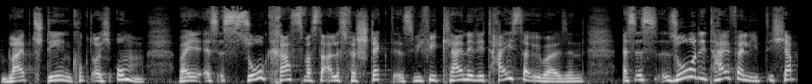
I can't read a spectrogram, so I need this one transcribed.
Bleibt stehen, guckt euch um, weil es ist so krass, was da alles versteckt ist, wie viel kleine Details da überall sind. Es ist so detailverliebt. Ich habe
